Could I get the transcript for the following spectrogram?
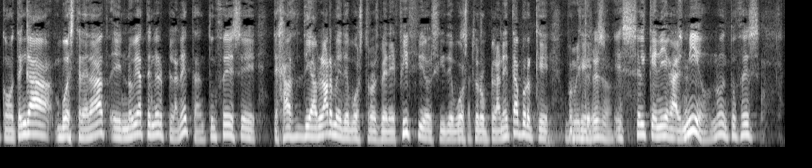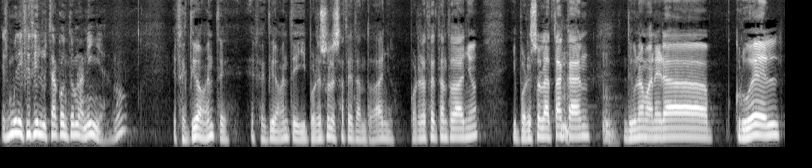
cuando tenga vuestra edad eh, no voy a tener planeta. Entonces, eh, dejad de hablarme de vuestros beneficios y de vuestro planeta porque, es el que niega el mío. ¿no? Entonces, es muy difícil luchar contra una niña. ¿no? Efectivamente, efectivamente. Y por eso les hace tanto daño. Por eso hace tanto daño y por eso le atacan de una manera cruel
